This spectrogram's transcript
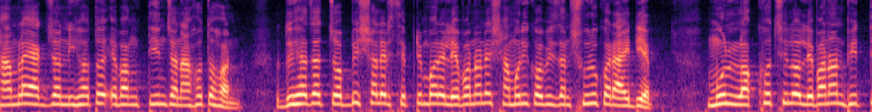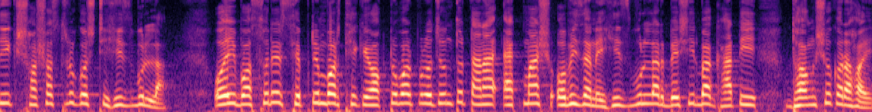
হামলায় একজন নিহত এবং তিনজন আহত হন। দুই হাজার চব্বিশ সালের সেপ্টেম্বরে লেবাননে সামরিক অভিযান শুরু করে আইডিএফ। মূল লক্ষ্য ছিল লেবানন ভিত্তিক সশস্ত্র গোষ্ঠী হিজবুল্লাহ। ওই বছরের সেপ্টেম্বর থেকে অক্টোবর পর্যন্ত টানা এক মাস অভিযানে হিজবুল্লার বেশিরভাগ ঘাঁটি ধ্বংস করা হয়।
